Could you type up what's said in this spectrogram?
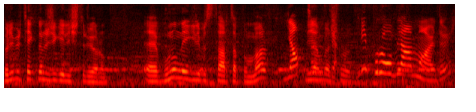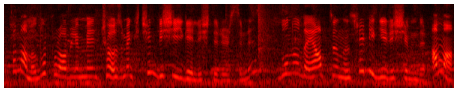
Böyle bir teknoloji geliştiriyorum. E, bununla ilgili bir startup'ım var. Yaptığınız bir problem vardır. Tamam mı? Bu problemi çözmek için bir şey geliştirirsiniz. Bunu da yaptığınız şey bir girişimdir. Ama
